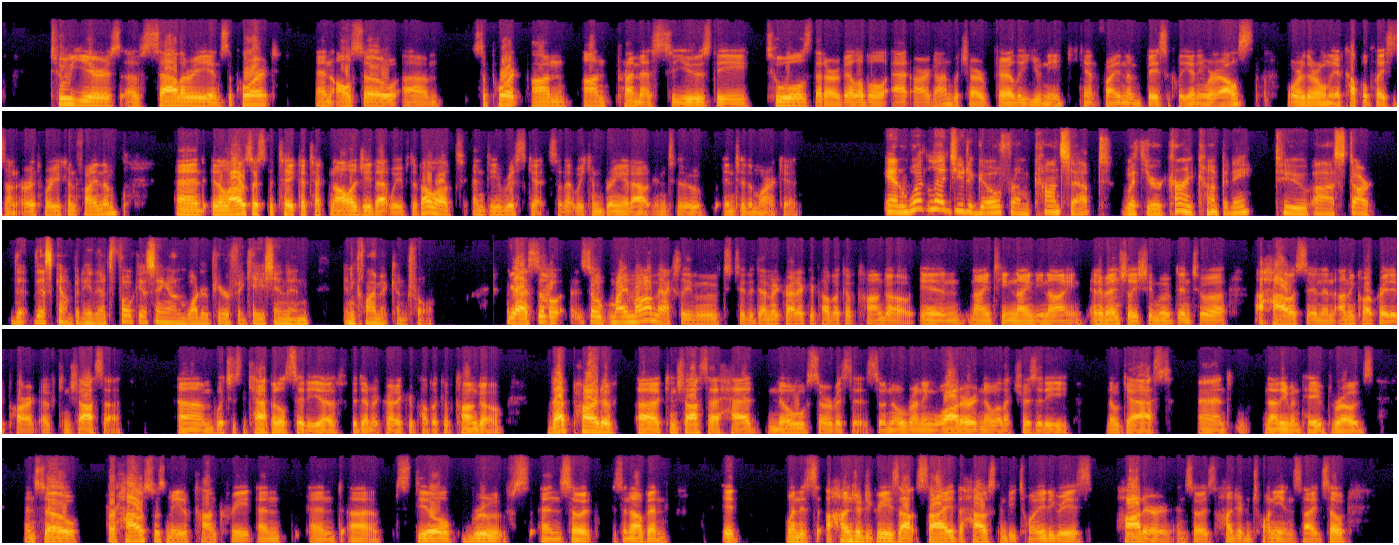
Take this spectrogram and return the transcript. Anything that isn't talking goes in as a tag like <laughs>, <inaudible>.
two years of salary and support and also um, support on on premise to use the tools that are available at Argonne, which are fairly unique. You can't find them basically anywhere else, or there are only a couple places on Earth where you can find them. And it allows us to take a technology that we've developed and de-risk it so that we can bring it out into into the market. And what led you to go from concept with your current company to uh, start th- this company that's focusing on water purification and, and climate control? Yeah so so my mom actually moved to the democratic republic of congo in 1999 and eventually she moved into a, a house in an unincorporated part of kinshasa um, which is the capital city of the democratic republic of congo. That part of uh, kinshasa had no services so no running water no electricity no gas and not even paved roads. And so her house was made of concrete and and uh, steel roofs and so it, it's an oven it when it's 100 degrees outside the house can be 20 degrees hotter and so it's 120 inside. So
